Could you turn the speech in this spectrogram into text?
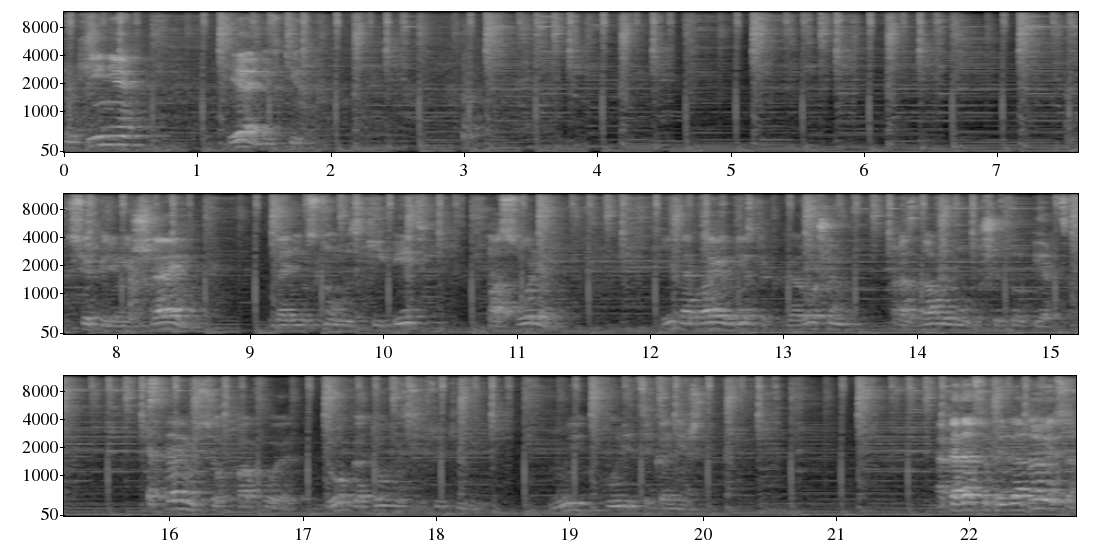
цукини и оливки. Все перемешаем, дадим снова вскипеть, посолим и добавим несколько горошин раздавленного душистого перца. Оставим все в покое до готовности цукини. Ну и курицы, конечно. А когда все приготовится,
